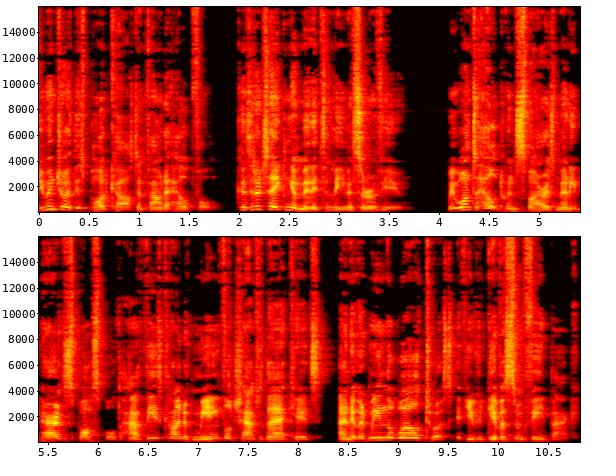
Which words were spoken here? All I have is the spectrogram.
you enjoyed this podcast and found it helpful, consider taking a minute to leave us a review. We want to help to inspire as many parents as possible to have these kind of meaningful chats with their kids, and it would mean the world to us if you could give us some feedback.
